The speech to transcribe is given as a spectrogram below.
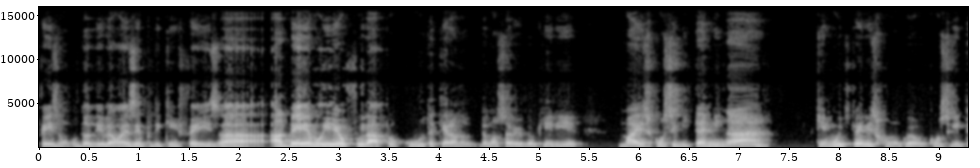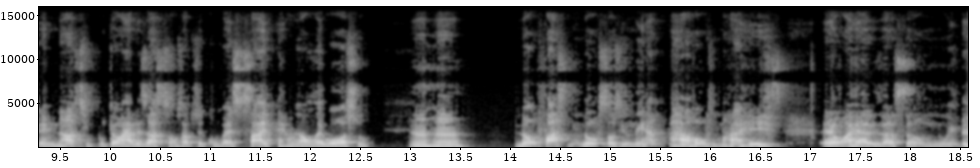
fez um, o Danilo é um exemplo de quem fez a, a demo, e eu fui lá pro curta, que era, eu não sabia o que eu queria, mas consegui terminar. Fiquei muito feliz com que eu consegui terminar, assim, puta, é uma realização, sabe? Você começar e terminar um negócio. Uhum. Não faço de novo sozinho nem a pau, mas é uma realização muito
